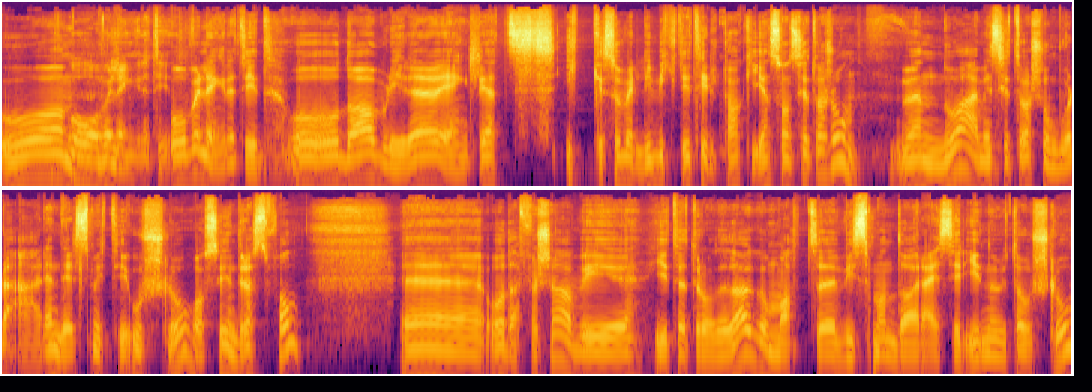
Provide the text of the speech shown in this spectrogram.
Og, over lengre tid. Over lengre tid. Og, da blir det egentlig et ikke så veldig viktig tiltak i en sånn situasjon. Men nå er vi i en situasjon hvor det er en del smitte i Oslo, også i Indre Østfold. Eh, og Derfor så har vi gitt et råd i dag om at eh, hvis man da reiser inn og ut av Oslo,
